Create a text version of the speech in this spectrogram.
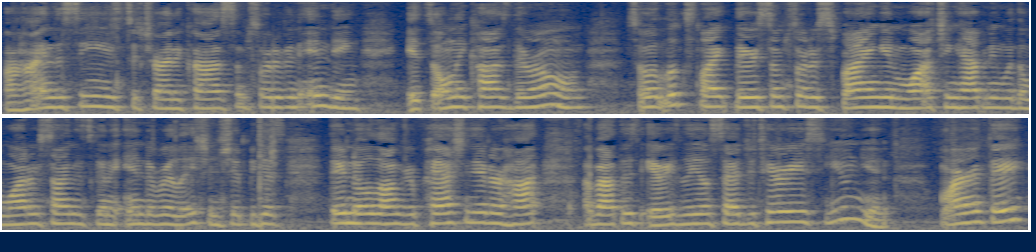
behind the scenes to try to cause some sort of an ending, it's only caused their own. So it looks like there's some sort of spying and watching happening with a water sign that's going to end a relationship because they're no longer passionate or hot about this Aries, Leo, Sagittarius union. Why aren't they?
